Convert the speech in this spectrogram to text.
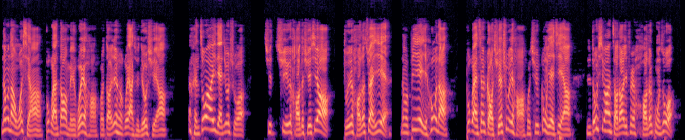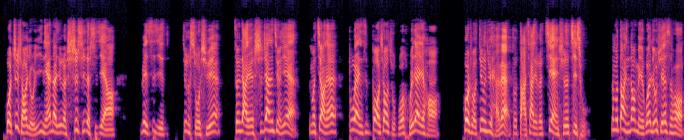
那么呢，我想，不管到美国也好，或者到任何国家去留学啊，很重要一点就是说，去去一个好的学校，读一个好的专业。那么毕业以后呢，不管是搞学术也好，或去工业界啊，你都希望找到一份好的工作，或至少有一年的这个实习的时间啊，为自己这个所学增加一个实战的经验。那么将来不管你是报效祖国回来也好，或者说定居海外，都打下一个坚实的基础。那么当你到美国留学的时候，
